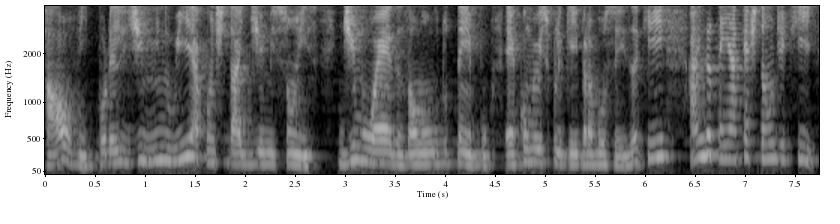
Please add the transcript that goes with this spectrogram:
halving, por ele diminuir a quantidade de emissões de moedas ao longo do tempo, é como eu expliquei para vocês aqui, ainda tem a questão de que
